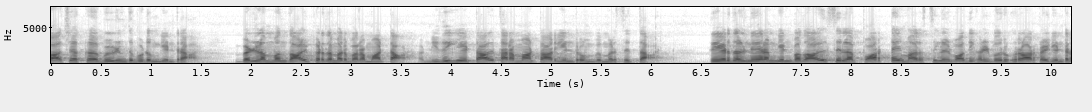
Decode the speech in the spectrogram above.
பாஜக விழுந்துவிடும் என்றார். வெள்ளம் வந்தால் பிரதமர் வரமாட்டார். நிதி கேட்டால் தரமாட்டார் என்றும் விமர்சித்தார். தேர்தல் நேரம் என்பதால் சில பார்ட் டைம் அரசியல்வாதிகள் வருகிறார்கள் என்ற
